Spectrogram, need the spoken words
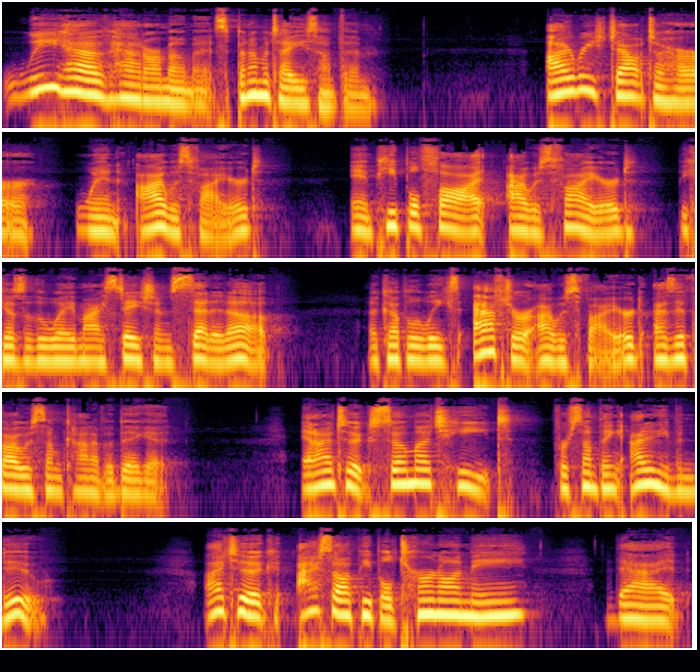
we have had our moments, but I'm going to tell you something. I reached out to her when I was fired, and people thought I was fired because of the way my station set it up a couple of weeks after I was fired, as if I was some kind of a bigot. And I took so much heat for something I didn't even do. I took, I saw people turn on me that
